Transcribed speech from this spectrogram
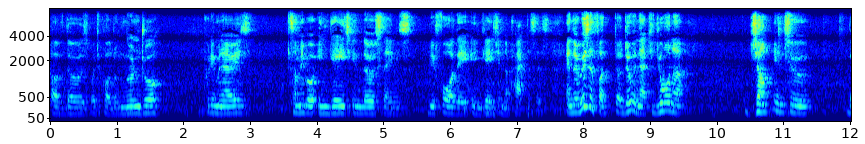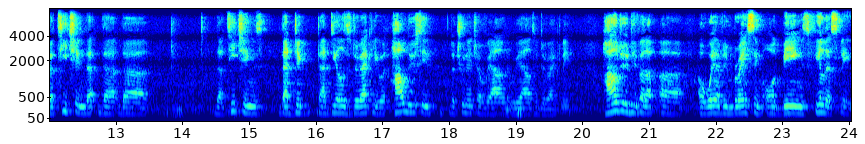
of those, what you call the ngondro preliminaries. Some people engage in those things before they engage in the practices. And the reason for doing that, you don't want to jump into the teaching, the, the, the, the teachings that, dig, that deals directly with how do you see the true nature of reality, reality directly? How do you develop a, a, way of embracing all beings fearlessly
